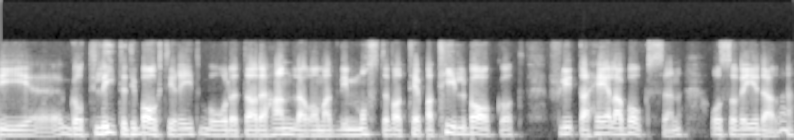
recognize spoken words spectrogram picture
Vi eh, gått lite tillbaks till ritbordet där det handlar om att vi måste vara täppa till bakåt, flytta hela boxen och så vidare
